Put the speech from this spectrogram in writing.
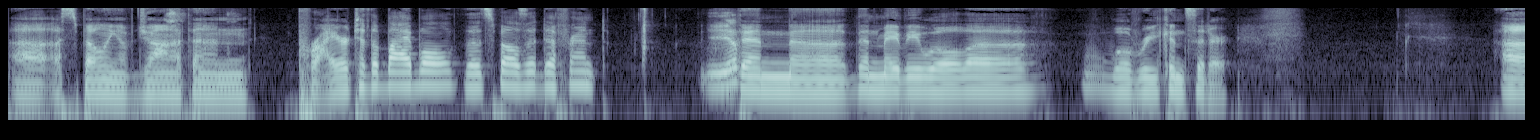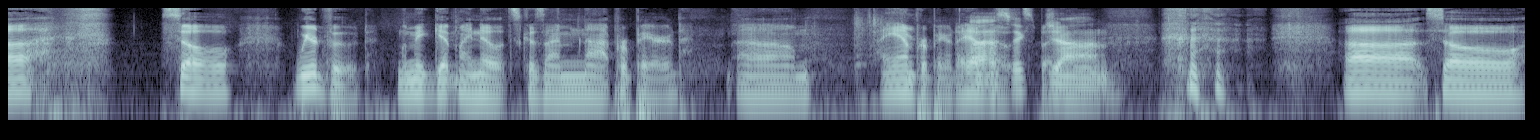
uh, a spelling of Jonathan prior to the Bible that spells it different, Yep. then uh, then maybe we'll uh, we'll reconsider. Uh, so weird food. Let me get my notes because I'm not prepared. Um, I am prepared. I have Classic notes, but John. uh, so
